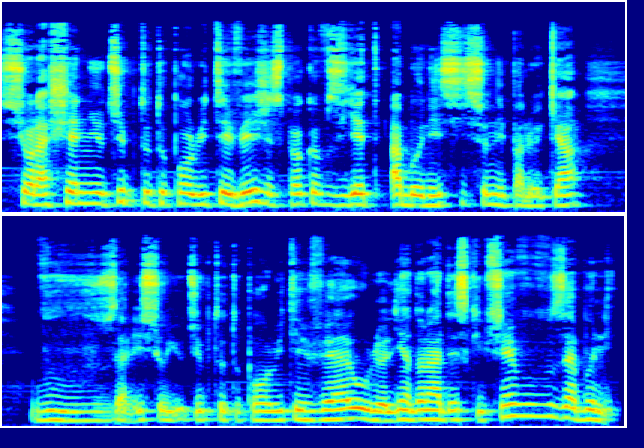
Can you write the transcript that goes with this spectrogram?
sur la chaîne YouTube Toto pour lui TV. J'espère que vous y êtes abonné. Si ce n'est pas le cas, vous, allez sur YouTube Toto pour lui TV ou le lien dans la description et vous vous abonnez.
